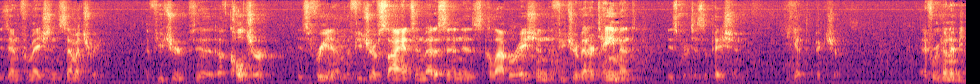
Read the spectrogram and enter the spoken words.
is information symmetry. The future of culture is freedom. The future of science and medicine is collaboration. The future of entertainment is participation. You get the picture. And if we're going to be,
